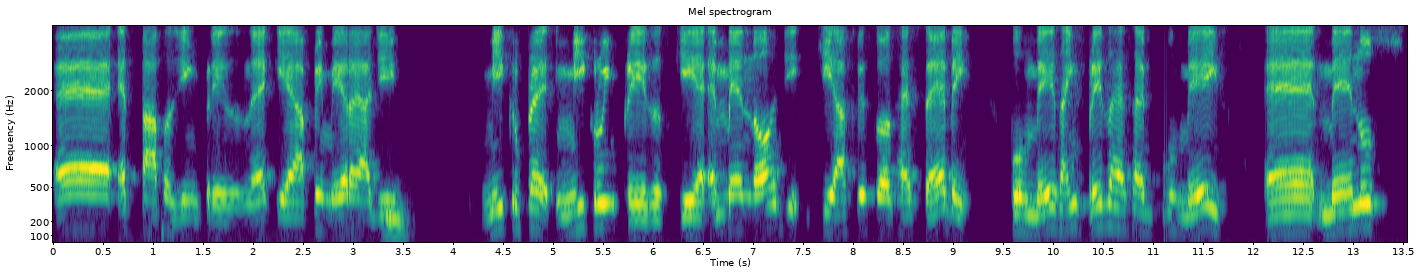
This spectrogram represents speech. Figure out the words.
é, etapas de empresas, né? Que é a primeira é a de micro, microempresas, que é, é menor de que as pessoas recebem por mês, a empresa recebe por mês é, menos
